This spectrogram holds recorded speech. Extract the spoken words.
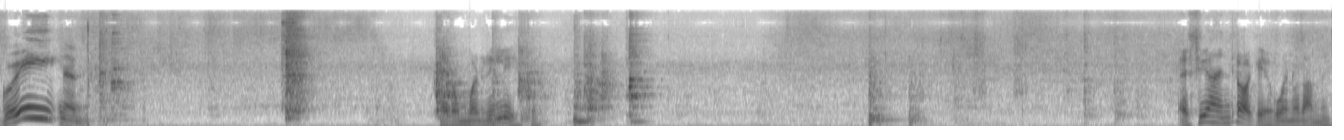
Great. Era un buen release. pues. Gente va que es bueno también.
